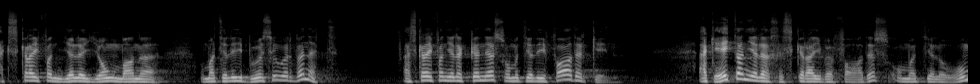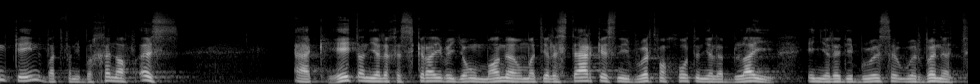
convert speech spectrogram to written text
Ek skryf aan julle jong manne omdat julle die bose oorwin het. Ek skryf aan julle kinders omdat julle die Vader ken. Ek het aan julle geskrywe vaders omdat julle hom ken wat van die begin af is. Ek het aan julle geskrywe jong manne omdat julle sterk is in die woord van God en julle bly en julle die bose oorwin het.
